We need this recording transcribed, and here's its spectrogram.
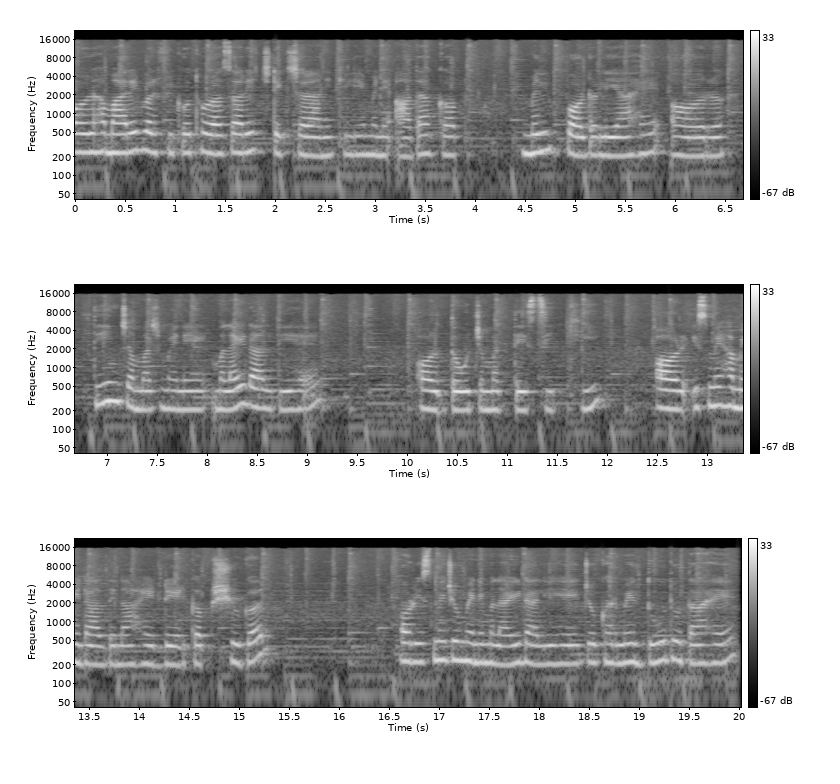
और हमारे बर्फ़ी को थोड़ा सा रिच टेक्सचर आने के लिए मैंने आधा कप मिल्क पाउडर लिया है और तीन चम्मच मैंने मलाई डाल दी है और दो चम्मच देसी घी और इसमें हमें डाल देना है डेढ़ कप शुगर और इसमें जो मैंने मलाई डाली है, जो घर में दूध होता है,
